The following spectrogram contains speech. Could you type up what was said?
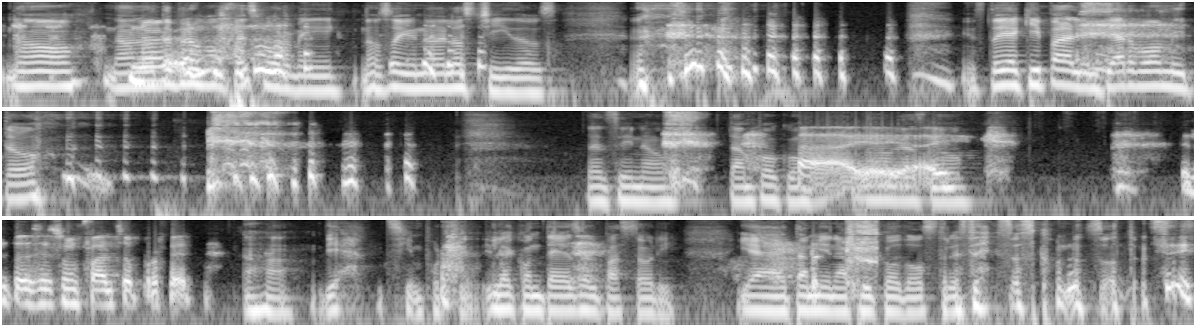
No, no, no te preocupes por mí. No soy uno de los chidos. Estoy aquí para limpiar vómito. Así no, tampoco. Ay, ay, no. Entonces es un falso profeta. Ajá, ya, yeah, 100%. Y le conté eso al pastor y ya también aplicó dos, tres de esos con nosotros. Sí.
